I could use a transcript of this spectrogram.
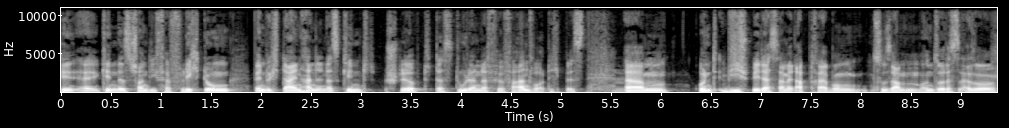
äh, Kindes schon die Verpflichtung, wenn durch dein Handeln das Kind stirbt, dass du dann dafür verantwortlich bist. Ähm, und wie spielt das da mit Abtreibung zusammen und so? Das also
